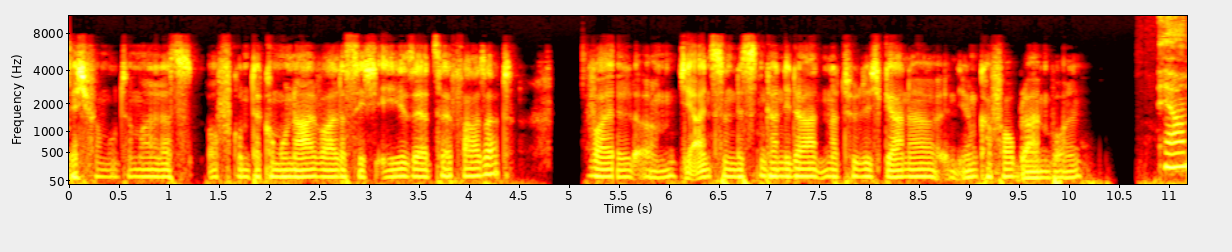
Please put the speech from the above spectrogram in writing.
Ich vermute mal, dass aufgrund der Kommunalwahl das sich eh sehr zerfasert, weil ähm, die einzelnen Listenkandidaten natürlich gerne in ihrem KV bleiben wollen. Ja,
